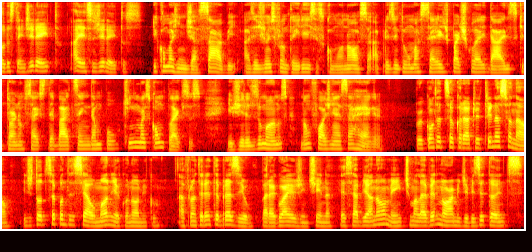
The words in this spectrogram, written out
Todos têm direito a esses direitos. E como a gente já sabe, as regiões fronteiriças como a nossa apresentam uma série de particularidades que tornam certos debates ainda um pouquinho mais complexos, e os direitos humanos não fogem a essa regra. Por conta de seu caráter trinacional e de todo seu potencial humano e econômico, a fronteira entre Brasil, Paraguai e Argentina recebe anualmente uma leva enorme de visitantes,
